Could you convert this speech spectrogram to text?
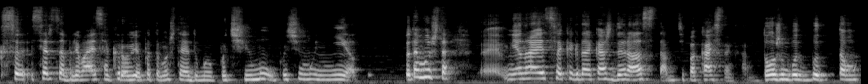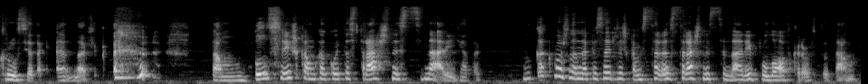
сердце обливается кровью, потому что я думаю, почему, почему нет? Потому что э, мне нравится, когда каждый раз там, типа, кастинг там, должен быть, быть Том Круз, я так, э, нафиг. там был слишком какой-то страшный сценарий, я так, ну как можно написать слишком страшный сценарий по Лавкрафту, там,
